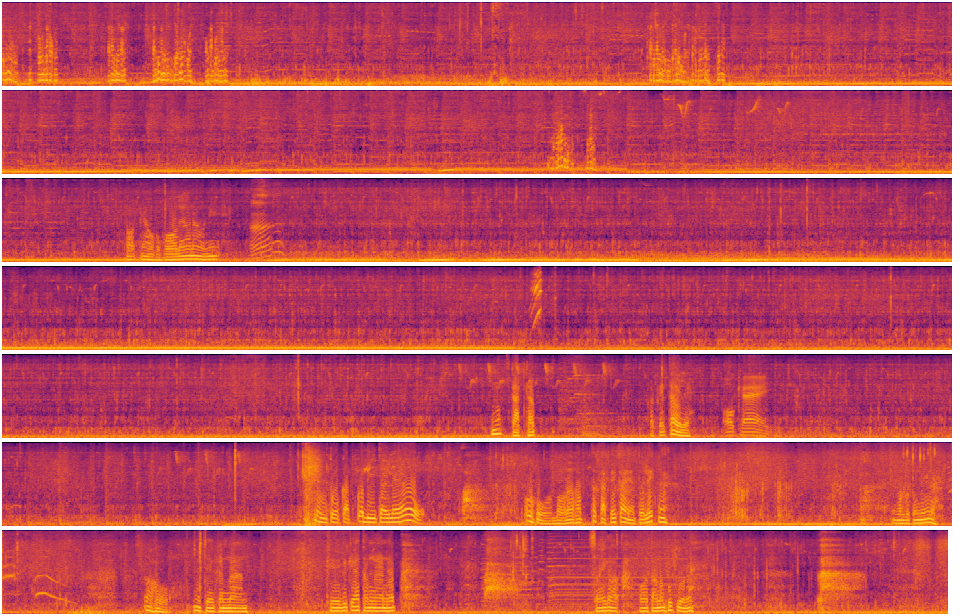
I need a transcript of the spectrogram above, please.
アンディナー。 กัดครับ กัดใกล้ๆเลย Okay. หนึ่งตัวกัดก็ดีใจแล้ว โอ้โห บอกแล้วครับ ถ้ากัดใกล้ๆเนี่ยตัวเล็กนะอะมันอยู่ตรงนี้แหละโอ้โหไม่เจอกันนาน เควิกแอดทำงานครับไซส์ก็พอตามน้ำพริกอยู่นะ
